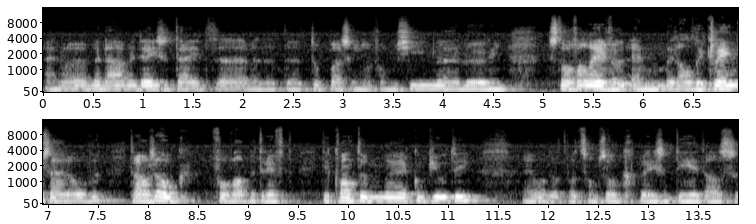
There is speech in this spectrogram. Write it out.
En met name in deze tijd met de toepassingen van machine learning toch wel even, en met al die claims daarover, trouwens ook voor wat betreft de quantum computing, want dat wordt soms ook gepresenteerd als,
